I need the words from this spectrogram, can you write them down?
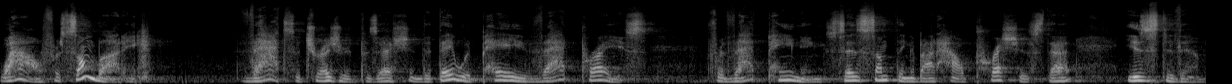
wow, for somebody, that's a treasured possession. That they would pay that price for that painting says something about how precious that is to them.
